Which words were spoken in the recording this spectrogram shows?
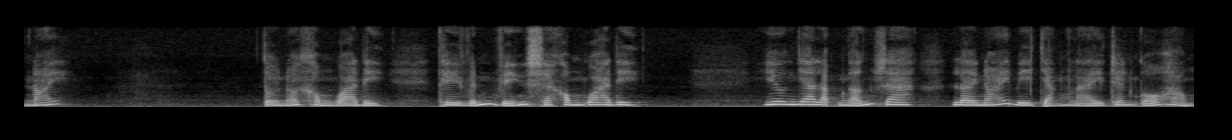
nói Tôi nói không qua đi, thì vĩnh viễn sẽ không qua đi. Dương Gia Lập ngẩn ra, lời nói bị chặn lại trên cổ họng.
